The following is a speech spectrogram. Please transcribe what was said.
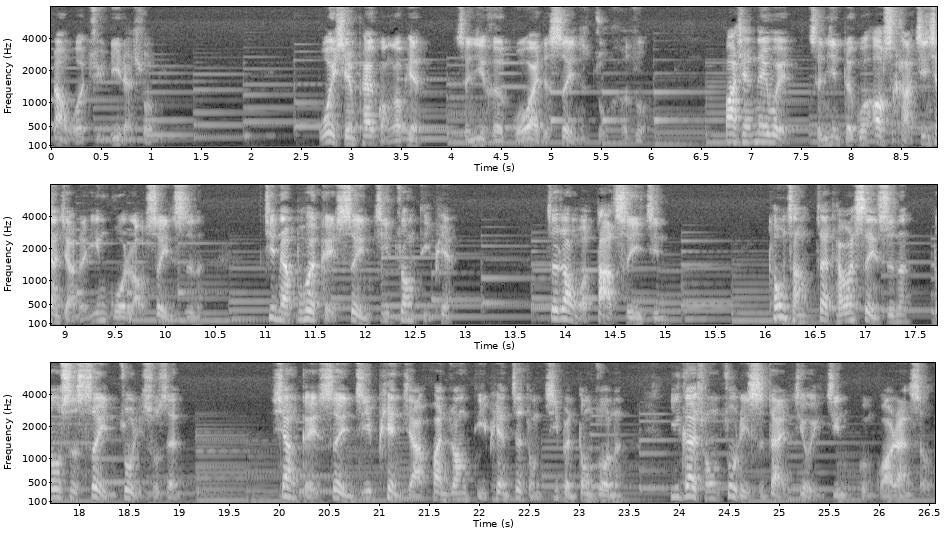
让我举例来说明。我以前拍广告片，曾经和国外的摄影组合作。发现那位曾经得过奥斯卡金像奖的英国老摄影师呢，竟然不会给摄影机装底片，这让我大吃一惊。通常在台湾，摄影师呢都是摄影助理出身，像给摄影机片夹换装底片这种基本动作呢，应该从助理时代就已经滚瓜烂熟。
